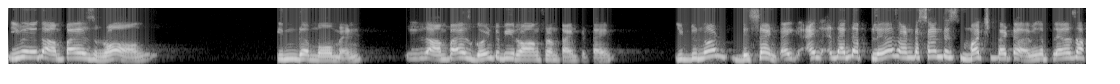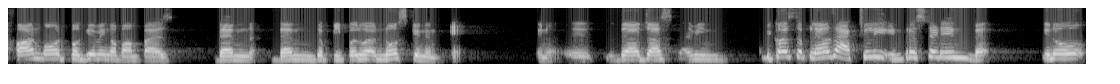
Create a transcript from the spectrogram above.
even if the umpire is wrong in the moment, the umpire is going to be wrong from time to time. You do not dissent. and, and the players understand this much better. I mean, the players are far more forgiving of umpires than than the people who have no skin in the game. You know, eh, they are just. I mean, because the players are actually interested in, you know,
